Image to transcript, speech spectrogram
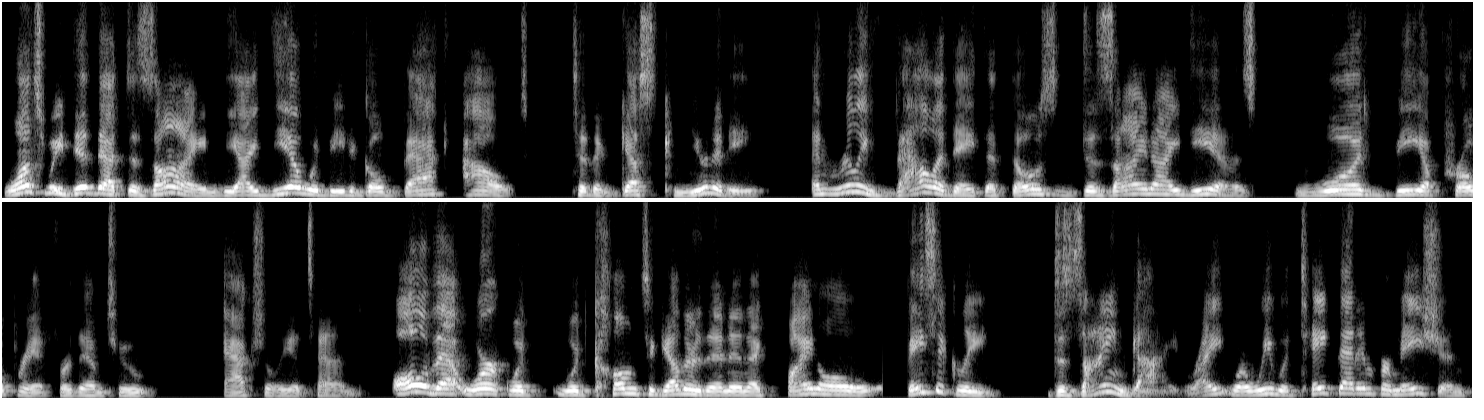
Once we did that design, the idea would be to go back out to the guest community and really validate that those design ideas would be appropriate for them to actually attend. All of that work would, would come together then in a final, basically, design guide, right? Where we would take that information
